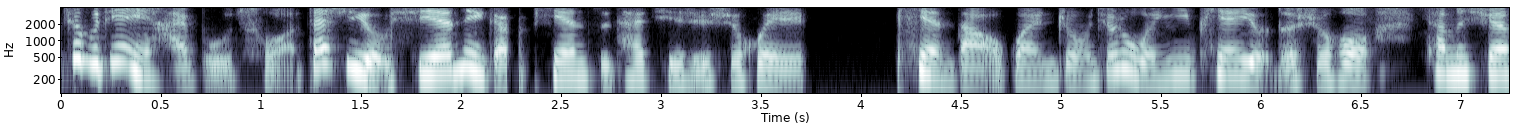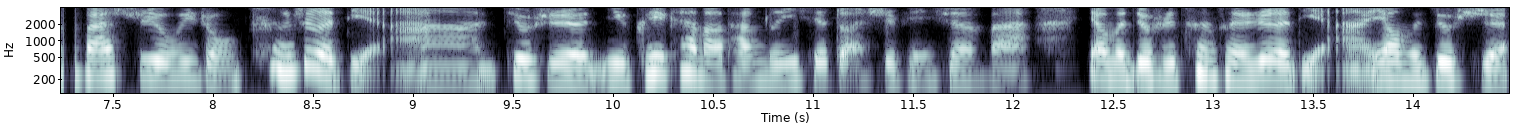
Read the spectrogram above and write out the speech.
这部电影还不错，但是有些那个片子它其实是会骗到观众，就是文艺片有的时候他们宣发是用一种蹭热点啊，就是你可以看到他们的一些短视频宣发，要么就是蹭蹭热点啊，要么就是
